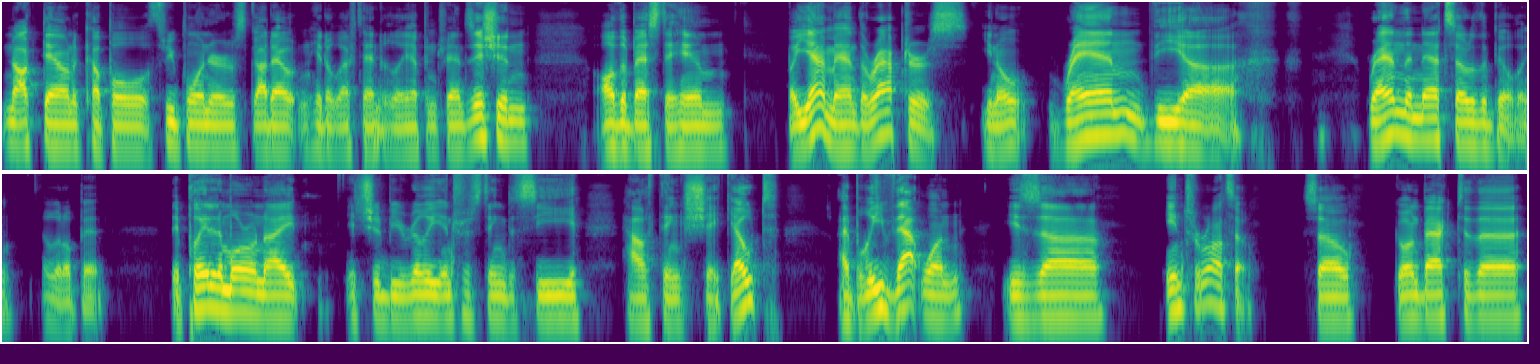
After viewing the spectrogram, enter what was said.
knocked down a couple three pointers, got out and hit a left handed layup in transition. All the best to him. But yeah, man, the Raptors, you know, ran the uh ran the Nets out of the building a little bit. They played it tomorrow night. It should be really interesting to see how things shake out. I believe that one is uh in Toronto. So going back to the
